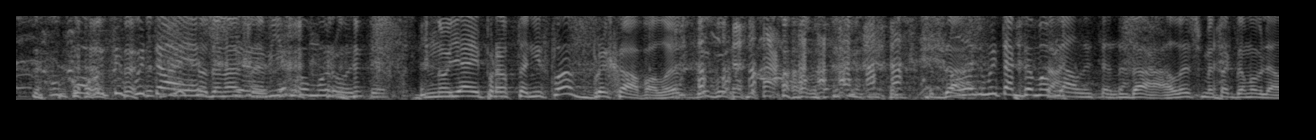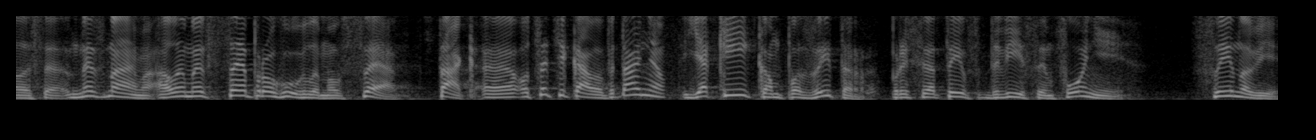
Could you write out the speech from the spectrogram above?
У кого ти питаєш, То до нашої- в якому році? Ну я і про Станіслав збрехав, але. Да. Але ж ми так домовлялися. Так, да. да, але ж ми так домовлялися. Не знаємо, але ми все прогуглимо, все. Так, е, оце цікаве питання. Який композитор присвятив дві симфонії синові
